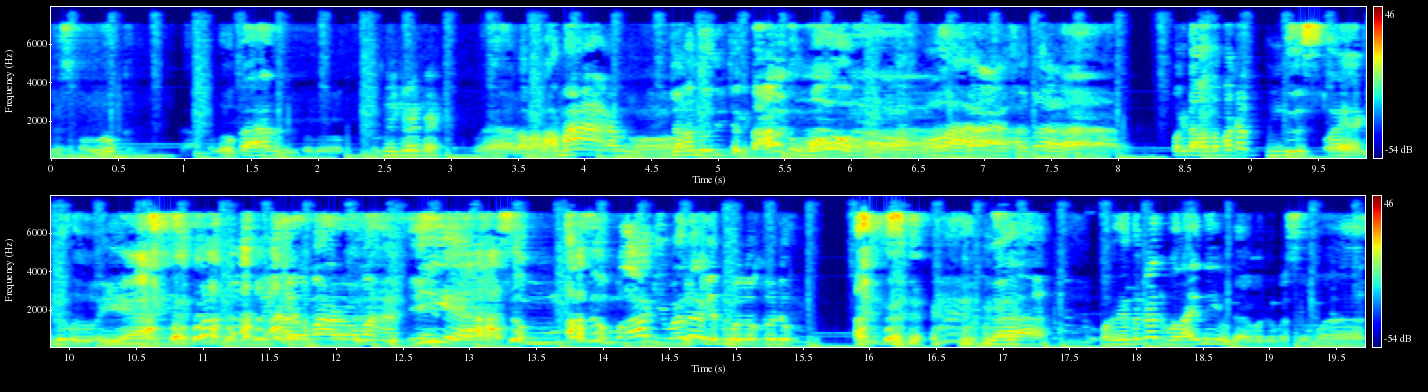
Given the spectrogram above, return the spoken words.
Terus peluk nah, peluk kan peluk. Sampai grepe nah, lama-lama kan. Oh. jangan dulu diceritain dong bohong Oh. pelan-pelan Sabar, pertama-tama kan endus leher dulu iya. Aroma aroma iya asem asem. Ah gimana? Bikin gitu. bulu kuduk nah waktu itu kan mulai nih udah pakai mas lemes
